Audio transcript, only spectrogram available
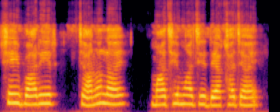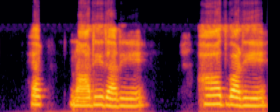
সেই বাড়ির জানালায় মাঝে মাঝে দেখা যায় এক নারী দাঁড়িয়ে, হাত বাড়িয়ে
